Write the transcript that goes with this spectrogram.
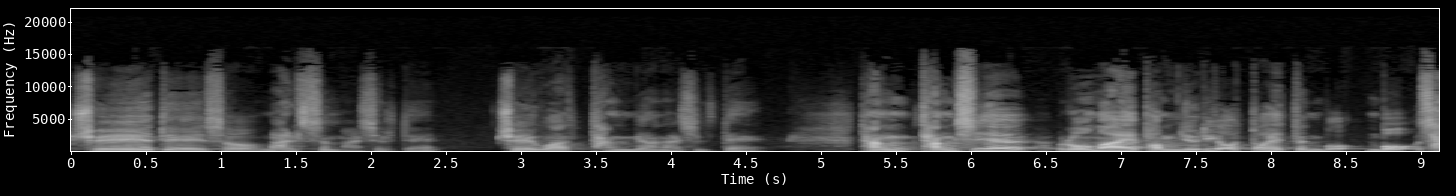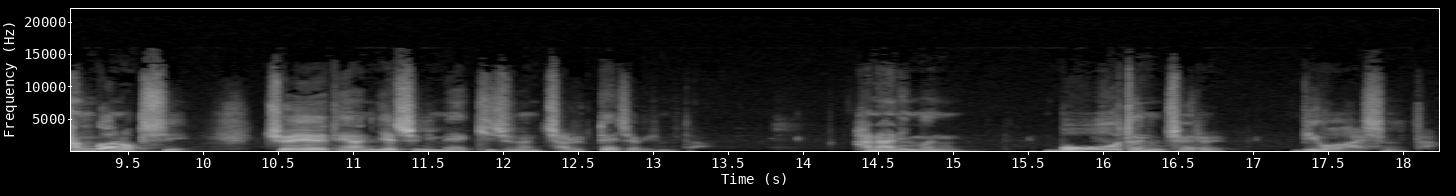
죄에 대해서 말씀하실 때, 죄와 당면하실 때, 당, 당시에 로마의 법률이 어떠했든 뭐, 뭐 상관없이 죄에 대한 예수님의 기준은 절대적입니다. 하나님은 모든 죄를 미워하십니다.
